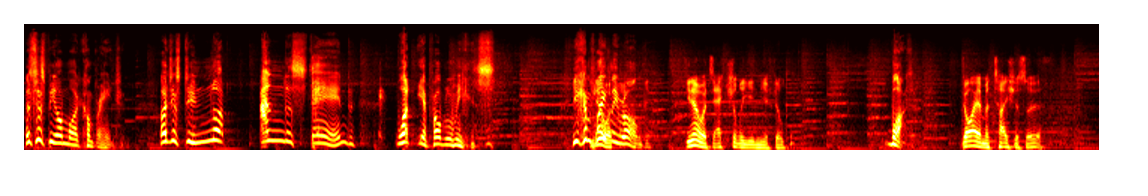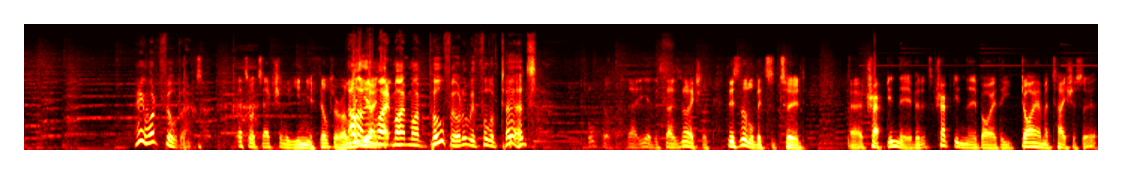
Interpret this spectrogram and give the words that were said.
It's just beyond my comprehension. I just do not understand what your problem is. You're completely what- wrong. You know what's actually in your filter? What? Diatomaceous earth. Hey, what filter? That's what's actually in your filter. Oh, You my, my, my pool filter with full of turds. full filter. No, yeah, there's, there's not actually. There's little bits of turd uh, trapped in there, but it's trapped in there by the diatomaceous earth.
